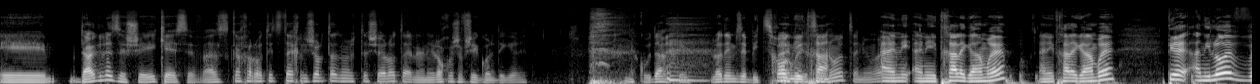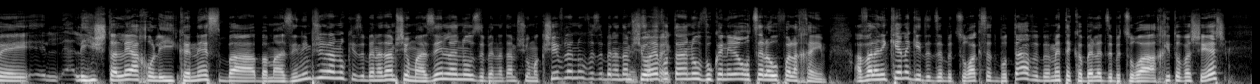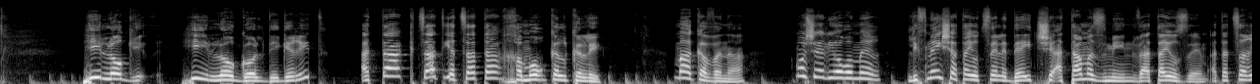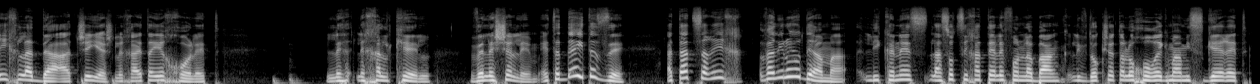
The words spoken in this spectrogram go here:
אה, דאג לזה שיהיה כסף, ואז ככה לא תצטרך לשאול אותנו את השאלות האלה, אני לא חושב שהיא גולדיגרית. נקודה, אחי. לא יודע אם זה בצחוק. ברצינות, אני אומר. אני, אני איתך לגמרי, אני איתך לגמרי. תראה, אני לא אוהב אה, להשתלח או להיכנס ב, במאזינים שלנו, כי זה בן אדם שמאזין לנו, זה בן אדם שהוא מקשיב לנו, וזה בן אדם שאוהב ספק. אותנו, והוא כנראה רוצה לעוף על החיים. אבל אני כן אגיד את זה בצורה קצת בוטה, ובאמת תקבל את זה בצורה הכי טובה שיש. היא לא, היא לא גולדיגרית, אתה קצת יצאת חמור כלכלי. מה הכוונה? כמו שאליאור אומר, לפני שאתה יוצא לדייט שאתה מזמין ואתה יוזם, אתה צריך לדעת שיש לך את היכולת לכלכל ולשלם את הדייט הזה. אתה צריך, ואני לא יודע מה, להיכנס, לעשות שיחת טלפון לבנק, לבדוק שאתה לא חורג מהמסגרת,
